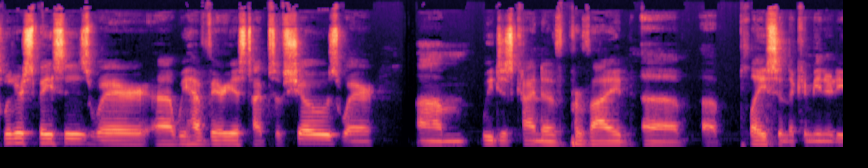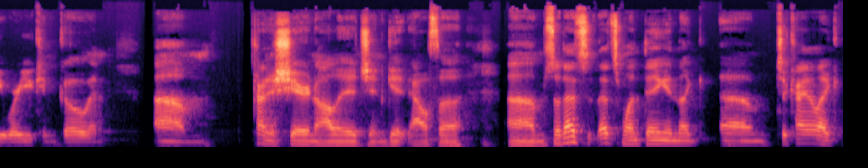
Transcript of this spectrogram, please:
Twitter spaces where uh, we have various types of shows where um, we just kind of provide a, a place in the community where you can go and um, kind of share knowledge and get alpha. Um, so that's that's one thing, and like um, to kind of like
